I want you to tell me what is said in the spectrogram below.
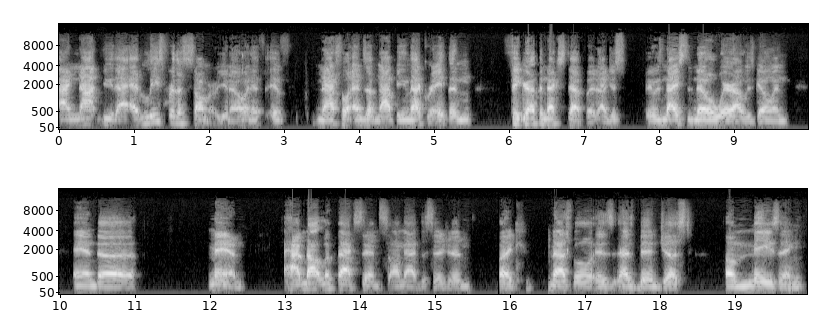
I not do that? At least for the summer you know? And if if Nashville ends up not being that great then figure out the next step. But I just it was nice to know where I was going. And uh man have not looked back since on that decision. Like Nashville is has been just amazing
